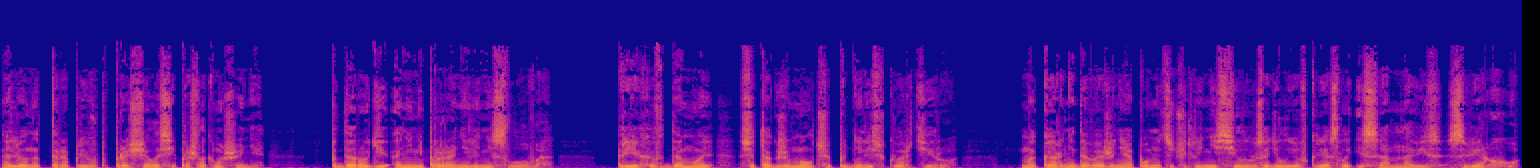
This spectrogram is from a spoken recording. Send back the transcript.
Алена торопливо попрощалась и прошла к машине. По дороге они не проронили ни слова. Приехав домой, все так же молча поднялись в квартиру. Макар, не давая жене опомниться, чуть ли не силой усадил ее в кресло и сам навис сверху.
